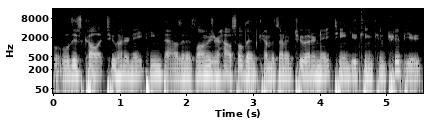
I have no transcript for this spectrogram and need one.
we'll just call it two hundred eighteen thousand, as long as your household income is under two hundred eighteen, you can contribute.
